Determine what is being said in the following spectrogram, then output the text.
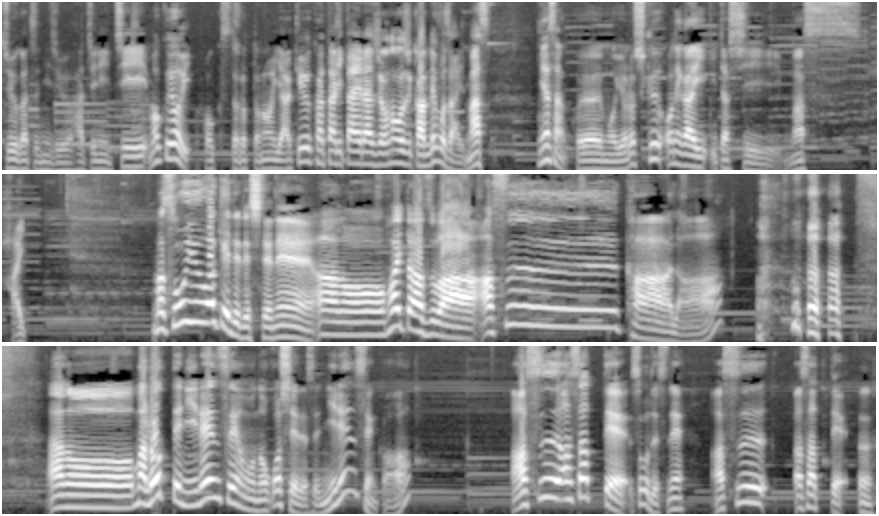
10月28日木曜日、フォックストロットの野球語りたいラジオのお時間でございます。皆さん、今宵もよろしくお願いいたします。はい。まあそういうわけででしてね、あのファイターズは明日から あのまあロッテ2連戦を残してですね、2連戦か明日、明後日、そうですね。明日、明後日、うん、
